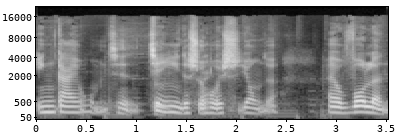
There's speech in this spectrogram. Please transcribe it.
应该我们建建议的时候会使用的，还有 wollen。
